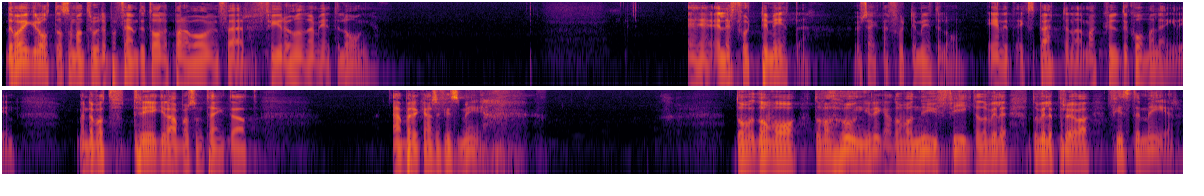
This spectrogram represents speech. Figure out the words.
Det var en grotta som man trodde på 50-talet bara var ungefär 400 meter lång. Eh, eller 40 meter, ursäkta, 40 meter lång enligt experterna. Man kunde inte komma längre in. Men det var tre grabbar som tänkte att ja, men det kanske finns mer. De, de, var, de var hungriga, de var nyfikna, de ville, de ville pröva, finns det mer?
